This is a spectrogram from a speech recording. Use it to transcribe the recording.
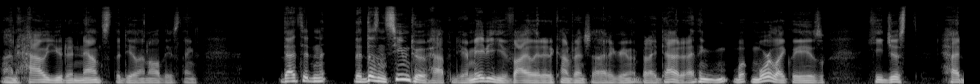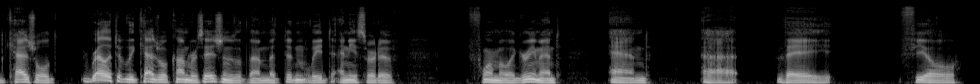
on how you'd announce the deal and all these things. That didn't that doesn't seem to have happened here. Maybe he violated a confidentiality agreement, but I doubt it. I think what more likely is he just had casual, relatively casual conversations with them that didn't lead to any sort of formal agreement, and uh, they feel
